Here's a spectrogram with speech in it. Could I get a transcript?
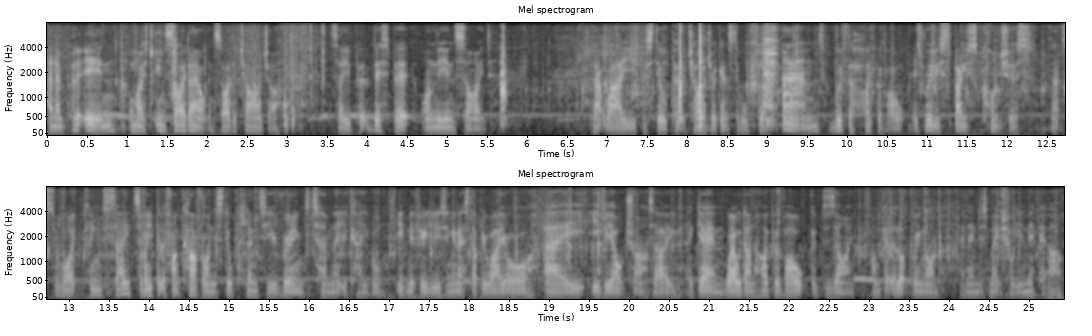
And then put it in almost inside out, inside the charger. So you put this bit on the inside. That way you can still put the charger against the wall flat. And with the Hypervolt, it's really space conscious, if that's the right thing to say. So when you put the front cover on, there's still plenty of room to terminate your cable, even if you're using an SWA or a EV Ultra. So again, well done Hypervolt, good design. If I can get the lock ring on and then just make sure you nip it up.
